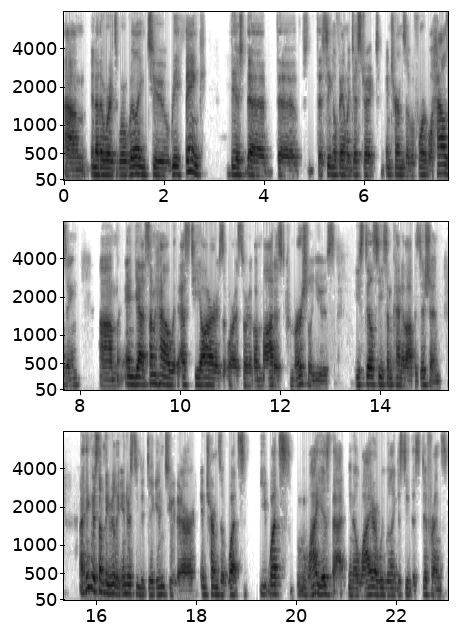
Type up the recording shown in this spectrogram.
Um, in other words, we're willing to rethink the, single-family district in terms of affordable housing, um, and yet somehow with STRs or a sort of a modest commercial use, you still see some kind of opposition. I think there's something really interesting to dig into there in terms of what's what's why is that? You know, why are we willing to see this difference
